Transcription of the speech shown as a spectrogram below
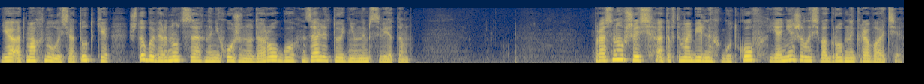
Я отмахнулась от утки, чтобы вернуться на нехоженную дорогу, залитую дневным светом. Проснувшись от автомобильных гудков, я нежилась в огромной кровати.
